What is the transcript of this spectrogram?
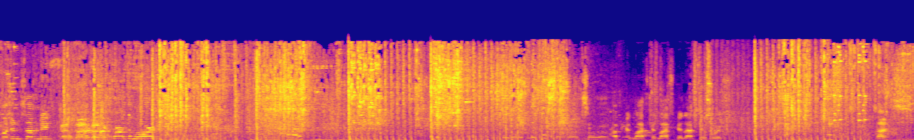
170. Go go I, I go. fried them hard. So low. Last kid, last kid, last kid, last kid, boys. Nice.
